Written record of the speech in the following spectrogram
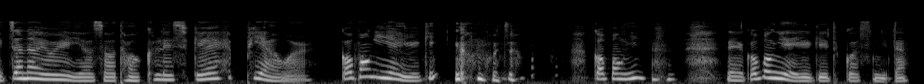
있잖아요에 이어서 더 클래식의 해피아워, 꺼벙이의 일기? 이건 뭐죠? 꺼벙이? 네, 꺼벙이의 일기 듣고 왔습니다.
